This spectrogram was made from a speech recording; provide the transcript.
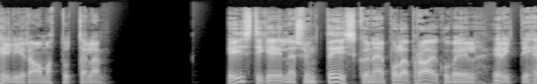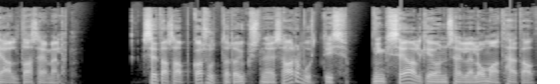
heliraamatutele eestikeelne sünteeskõne pole praegu veel eriti heal tasemel. seda saab kasutada üksnes arvutis ning sealgi on sellel omad hädad.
